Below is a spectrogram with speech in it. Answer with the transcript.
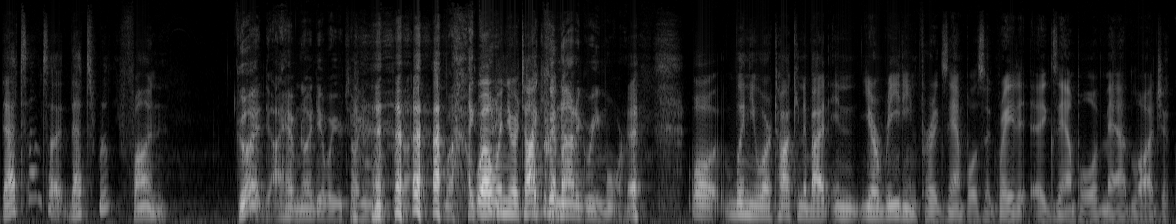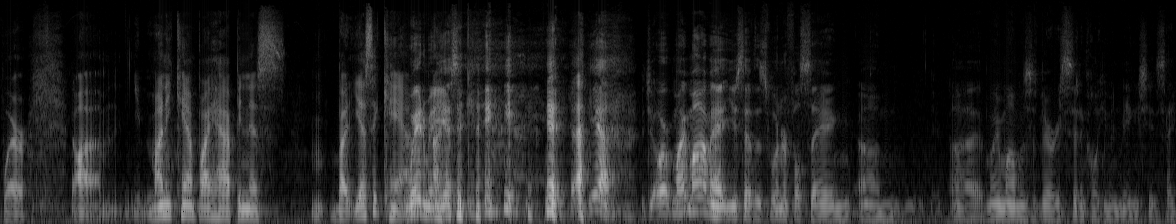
that sounds like that's really fun. Good. I have no idea what you're talking about. I, well, I Well, when you were talking I could about- not agree more. Well, when you are talking about in your reading, for example, is a great example of mad logic, where um, money can't buy happiness, but yes, it can. Wait a minute. Yes, it can. yeah. yeah. Or my mom had, used to have this wonderful saying. Um, uh, my mom was a very cynical human being. She'd say,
